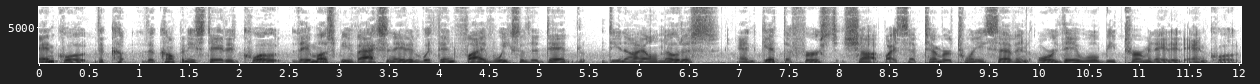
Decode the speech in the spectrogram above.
end quote the co- the company stated quote they must be vaccinated within 5 weeks of the dead denial notice and get the first shot by September 27 or they will be terminated end quote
